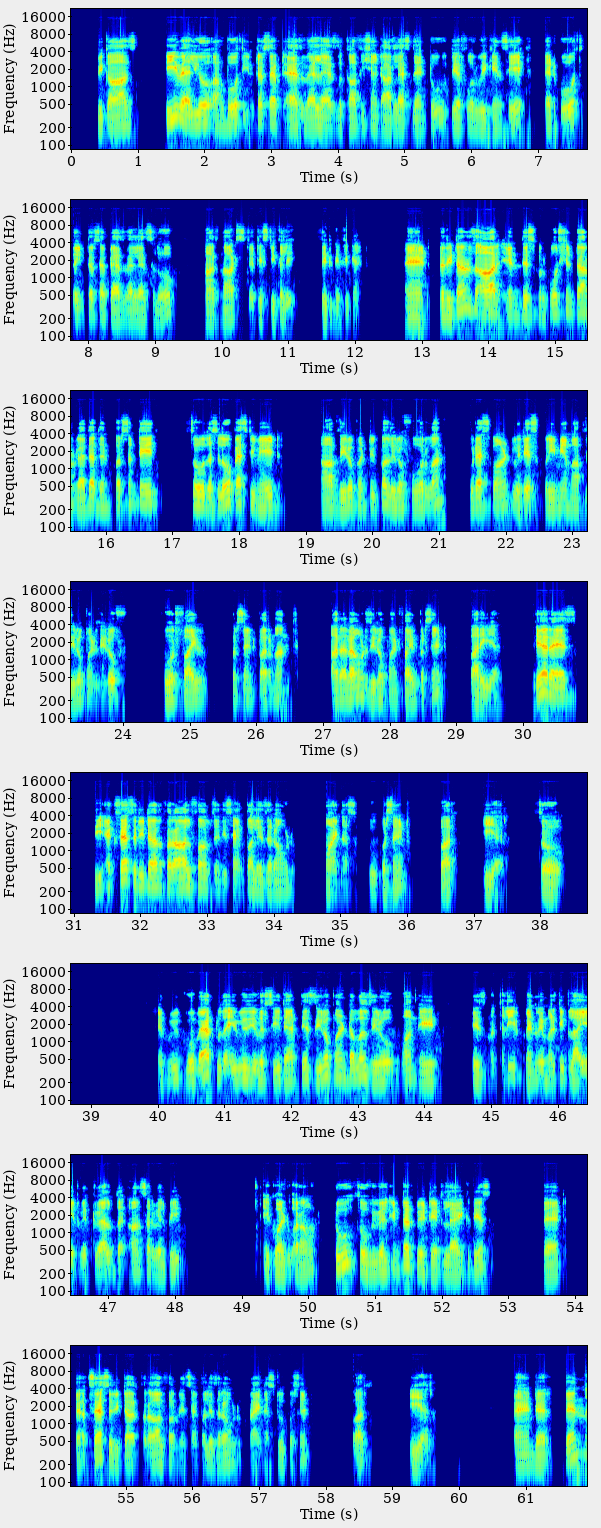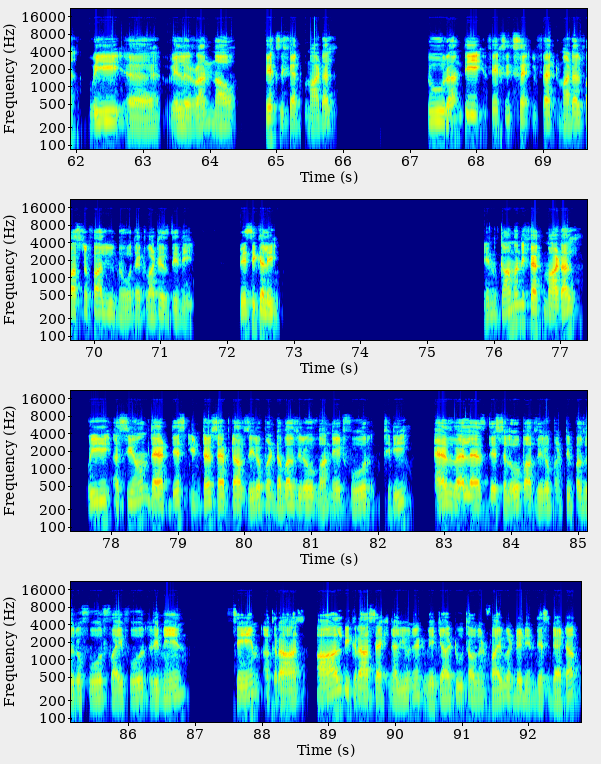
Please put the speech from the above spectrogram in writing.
because p-value of both intercept as well as the coefficient are less than 2. Therefore, we can say that both the intercept as well as slope are not statistically significant and the returns are in this proportion term rather than percentage. So the slope estimate of 0.00041 correspond to a risk premium of 0.045% per month or around 0.5% per year. Whereas the excess return for all firms in the sample is around minus 2% per year. So if we go back to the image you will see that this 0.0018 is monthly. When we multiply it with 12 the answer will be equal to around 2 so we will interpret it like this that the excess return for all firm sample is around minus minus 2 percent per year. And uh, then we uh, will run now fixed effect model to run the fixed effect model, first of all, you know that what is the need. Basically, in common effect model, we assume that this intercept of 0.001843 as well as the slope of 0.000454 remain same across all the cross-sectional unit which are 2500 in this data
